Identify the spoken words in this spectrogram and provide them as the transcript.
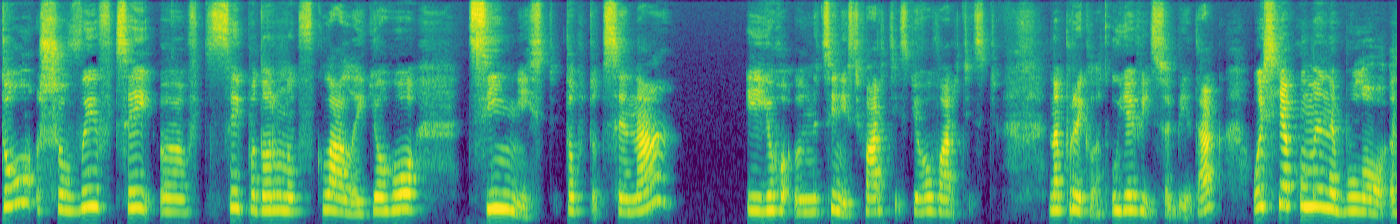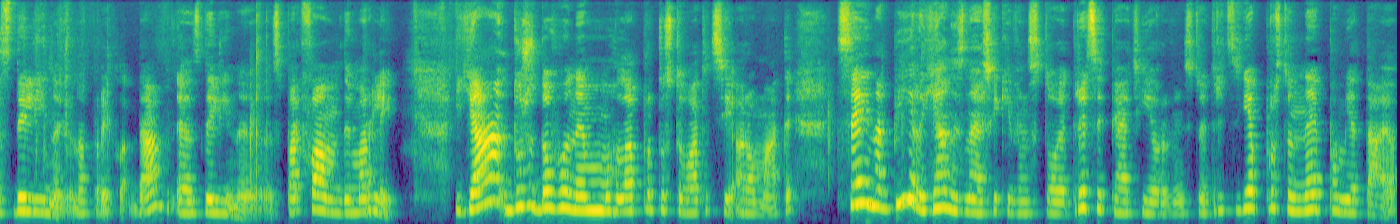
то, що ви в цей, е, в цей подарунок вклали його цінність, тобто ціна і його не цінність, вартість, його вартість. Наприклад, уявіть собі, так? Ось як у мене було з Деліною, наприклад, да? е, з Деліною, з парфам де Марлі. Я дуже довго не могла протестувати ці аромати. Цей набір, я не знаю, скільки він стоїть, 35 євро він стоїть, 30, я просто не пам'ятаю.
